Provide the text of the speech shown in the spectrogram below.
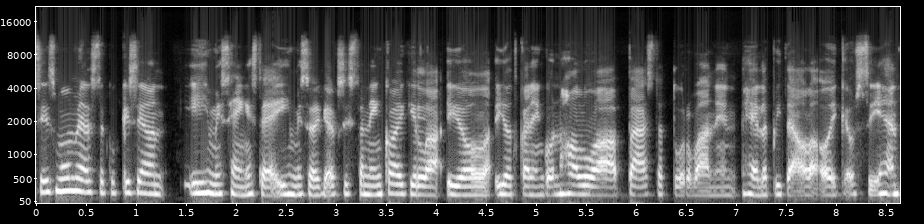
Siis mun mielestä kun kyse on ihmishengistä ja ihmisoikeuksista, niin kaikilla, joilla, jotka niin kuin haluaa päästä turvaan, niin heillä pitää olla oikeus siihen.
